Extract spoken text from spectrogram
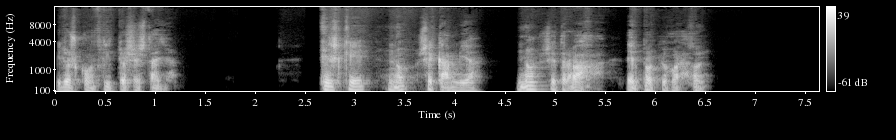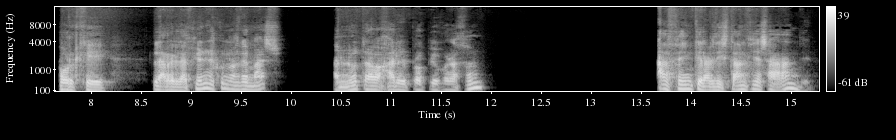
y los conflictos estallan. Es que no se cambia, no se trabaja el propio corazón. Porque las relaciones con los demás, al no trabajar el propio corazón, hacen que las distancias se agranden.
